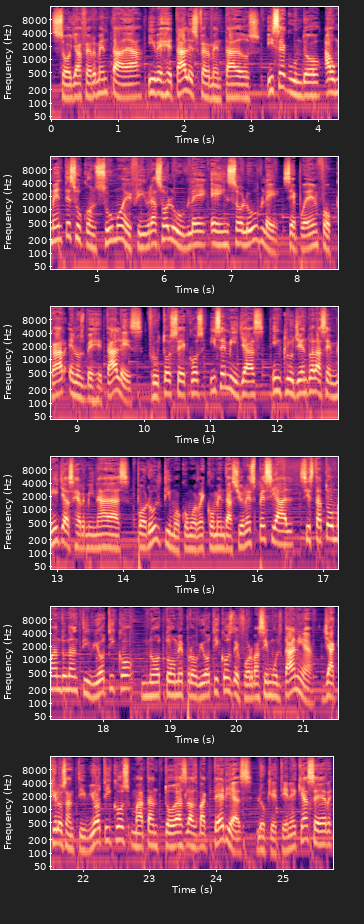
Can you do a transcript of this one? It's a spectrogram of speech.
soya fermentada y vegetales fermentados. Y segundo, aumente su consumo de fibra soluble e insoluble. Se puede enfocar en los vegetales, frutos secos y semillas, incluyendo a las semillas germinadas. Por último, como recomendación especial, si está tomando un antibiótico, no tome probióticos de forma simultánea, ya que los antibióticos matan todas las bacterias. Lo que tiene que hacer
